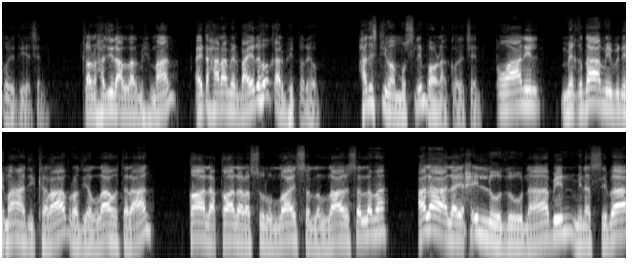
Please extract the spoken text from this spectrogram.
করে দিয়েছেন কারণ হাজির আল্লাহর মেহমান এটা হারামের বাইরে হোক আর ভিতরে হোক হাদিসটি ইমাম মুসলিম বর্ণনা করেছেন ওয়ানিল মিকদাম ইবনে মাআদি খারাব রাদিয়াল্লাহু তাআলা আন قال قال رسول الله صلى الله عليه وسلم ألا لا يحل ذو ناب من السباع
